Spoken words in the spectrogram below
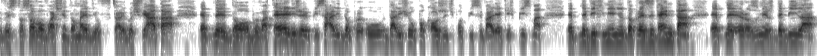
wystosował właśnie do mediów całego świata, do obywateli, żeby pisali, do, dali się upokorzyć, podpisywali jakieś pisma w ich imieniu do prezydenta, rozumiesz, debila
